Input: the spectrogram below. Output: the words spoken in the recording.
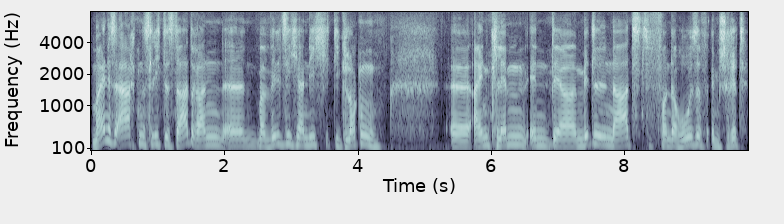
meines Erachtens liegt es daran, äh, man will sich ja nicht die Glocken äh, einklemmen in der Mittelnaht von der Hose im Schritt.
